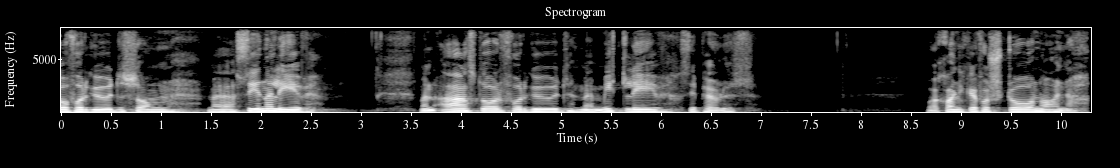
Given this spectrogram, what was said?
stå for Gud som med sine liv. Men jeg står for Gud med mitt liv, sier Paulus. Og jeg kan ikke forstå noe annet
